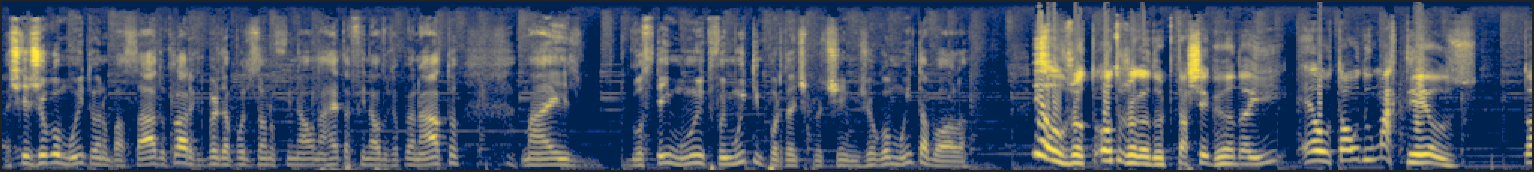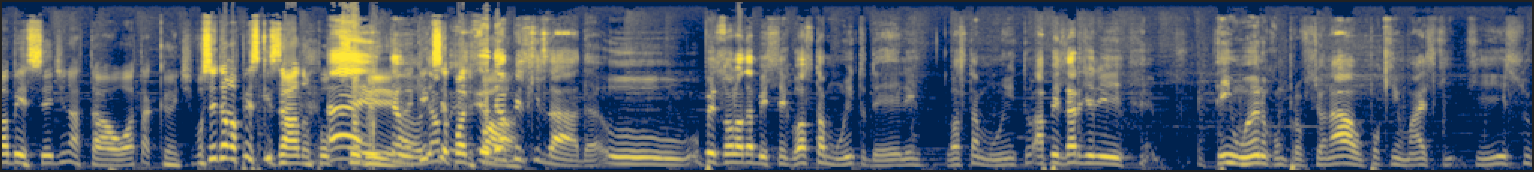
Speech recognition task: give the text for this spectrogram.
Acho que ele jogou muito ano passado. Claro que perdeu a posição no final, na reta final do campeonato, mas gostei muito, foi muito importante pro time, jogou muita bola. E outro jogador que tá chegando aí é o tal do Matheus, do ABC de Natal, o atacante. Você deu uma pesquisada um pouco É, sobre ele. né? então, O que, que você pode Eu dei falar? uma pesquisada. O, o pessoal lá da ABC gosta muito dele, gosta muito. Apesar de ele ter um ano como profissional, um pouquinho mais que, que isso,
